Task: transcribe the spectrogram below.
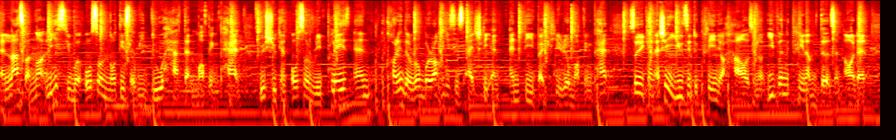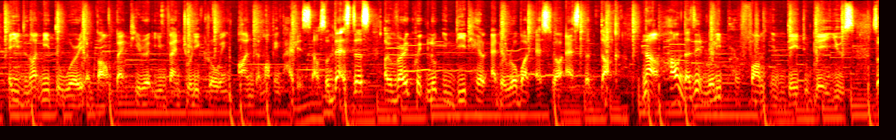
And last but not least, you will also notice that we do have that mopping pad which you can also replace and according to Roborock this is actually an antibacterial mopping pad. So you can actually use it to clean your house you know even clean up dirt and all that and you do not need to worry about bacteria eventually growing on the mopping pad itself. So that's just a very quick look in detail at the robot as well as the dock. Now how does it really perform in day-to-day -day use? So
